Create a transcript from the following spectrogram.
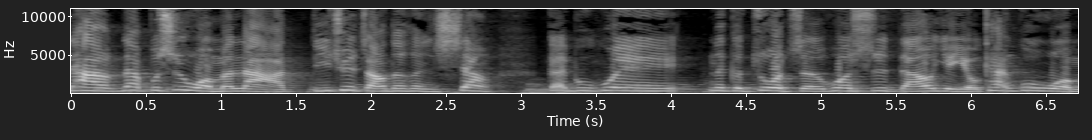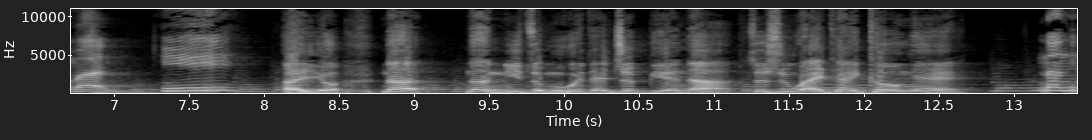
那那不是我们啦，的确长得很像，该不会那个作者或是导演有看过我们？咦？哎呦，那那你怎么会在这边呢？这是外太空哎。那你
